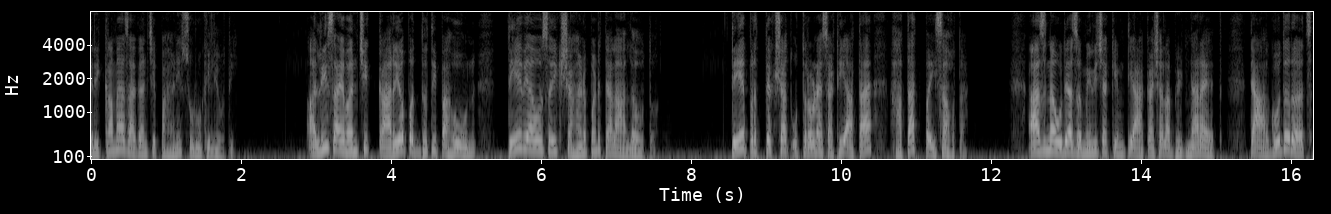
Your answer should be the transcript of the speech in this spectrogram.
रिकाम्या जागांची पाहणी सुरू केली होती. अली साहेबांची कार्यपद्धती पाहून ते व्यावसायिक शहाणपण त्याला आलं होतं. ते प्रत्यक्षात उतरवण्यासाठी आता हातात पैसा होता. आज ना उद्या जमिनीच्या किमती आकाशाला भिडणार आहेत. त्या अगोदरच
